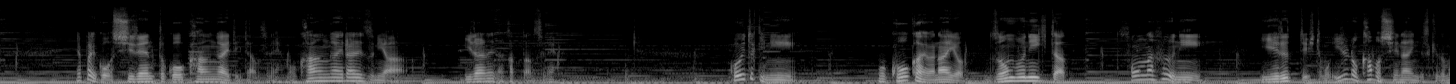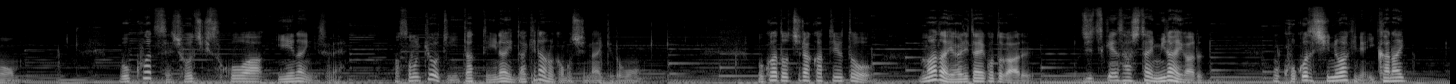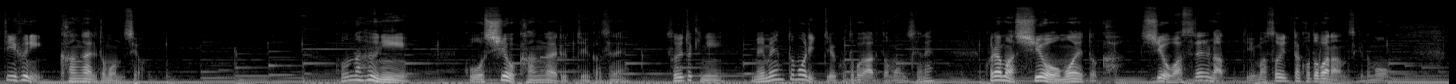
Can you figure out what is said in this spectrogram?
やっぱりこう自然とこう考えていたんですね。もう考えられずにはいられなかったんですね。こういう時に、もう後悔はないよ。存分に生きた。そんな風に言えるっていう人もいるのかもしれないんですけども、僕はですね、正直そこは言えないんですよね。まあ、その境地に至っていないだけなのかもしれないけども、僕はどちらかっていうと、まだやりたいことがある。実現させたい未来がある。もうここで死ぬわけにはいかないっていう風に考えると思うんですよ。こんな風に、こう死を考えるっていうかですね、そういう時に、メメントモリっていう言葉があると思うんですよね。これはまあ死を思えとか、死を忘れるなっていう、まあそういった言葉なんですけども、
